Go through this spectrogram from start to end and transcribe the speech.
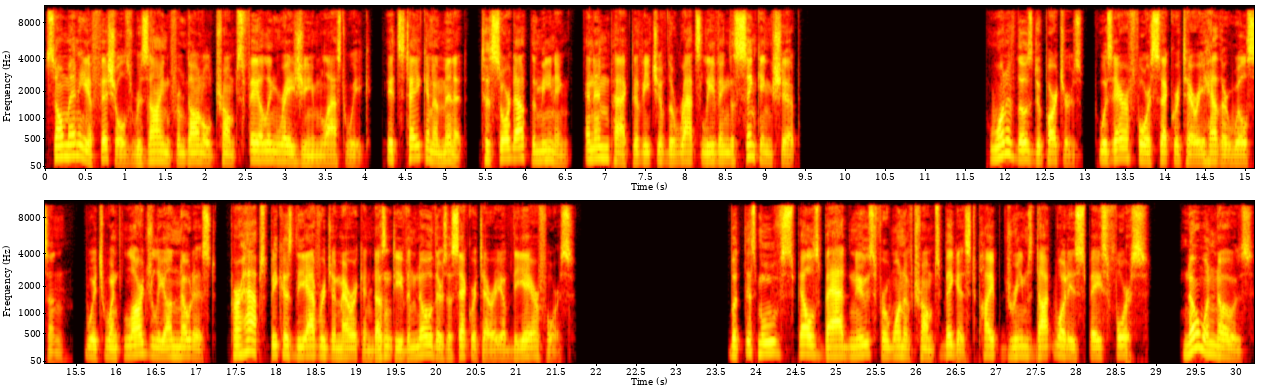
So many officials resigned from Donald Trump's failing regime last week, it's taken a minute to sort out the meaning and impact of each of the rats leaving the sinking ship. One of those departures was Air Force Secretary Heather Wilson, which went largely unnoticed, perhaps because the average American doesn't even know there's a Secretary of the Air Force. But this move spells bad news for one of Trump's biggest pipe dreams. What is Space Force? No one knows.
